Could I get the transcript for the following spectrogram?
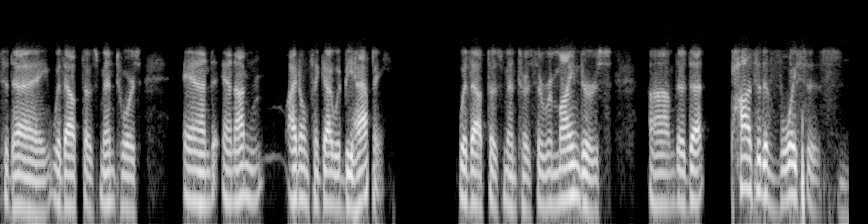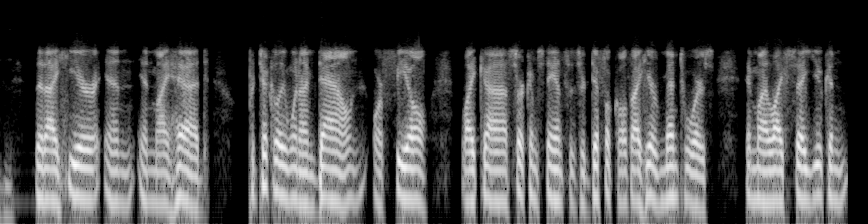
today without those mentors. And and I'm I don't think I would be happy without those mentors. They're reminders. Um, they're that positive voices mm-hmm. that I hear in in my head, particularly when I'm down or feel like uh, circumstances are difficult. I hear mentors in my life say, "You can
